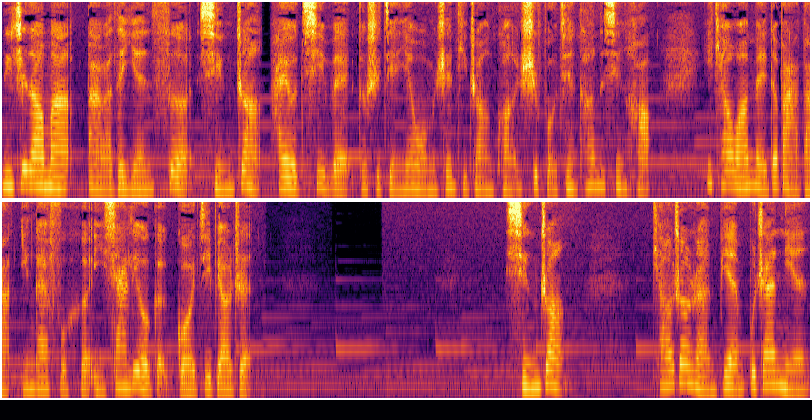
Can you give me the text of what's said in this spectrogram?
你知道吗？粑粑的颜色、形状还有气味，都是检验我们身体状况是否健康的信号。一条完美的粑粑应该符合以下六个国际标准：形状，条状软便不粘黏，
